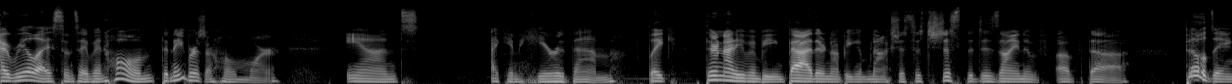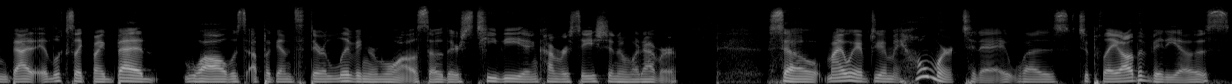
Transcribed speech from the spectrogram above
I realized since I've been home, the neighbors are home more and I can hear them. Like they're not even being bad, they're not being obnoxious. It's just the design of of the building that it looks like my bed wall was up against their living room wall. So there's TV and conversation and whatever. So, my way of doing my homework today was to play all the videos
